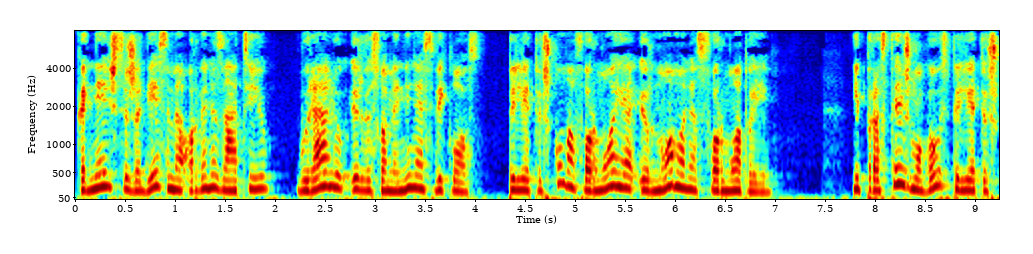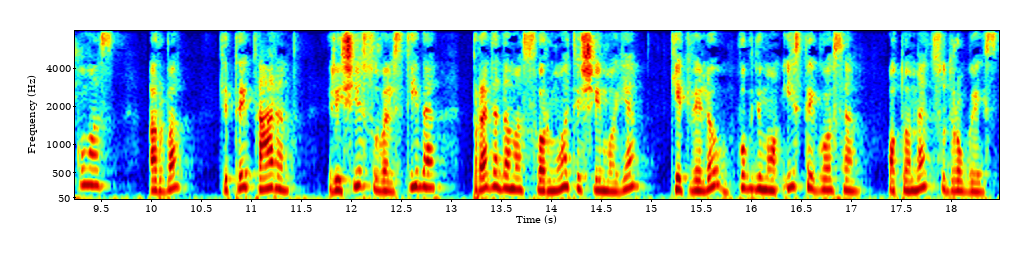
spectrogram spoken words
kad neišsižadėsime organizacijų, burelių ir visuomeninės veiklos. Pilietiškumą formuoja ir nuomonės formuotojai. Įprastai žmogaus pilietiškumas arba, kitaip tariant, ryšys su valstybe pradedamas formuoti šeimoje, kiek vėliau pugdymo įstaigose, o tuomet su draugais.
